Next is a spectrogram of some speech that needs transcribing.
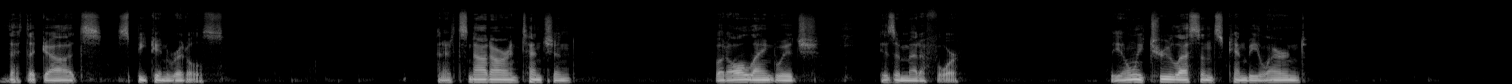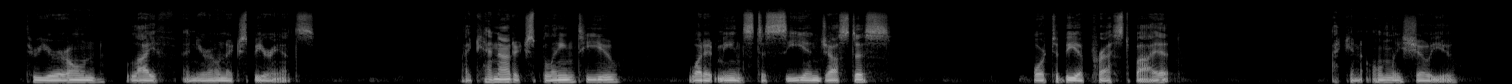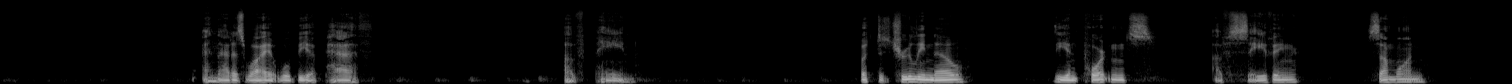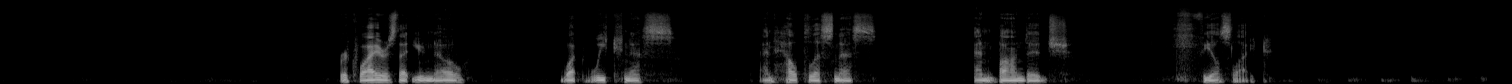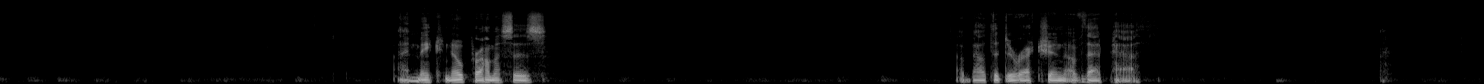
that the gods speak in riddles. And it's not our intention, but all language is a metaphor. The only true lessons can be learned through your own life and your own experience. I cannot explain to you what it means to see injustice or to be oppressed by it. I can only show you. And that is why it will be a path of pain. But to truly know the importance of saving someone requires that you know what weakness and helplessness and bondage feels like. I make no promises about the direction of that path.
